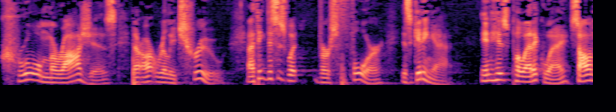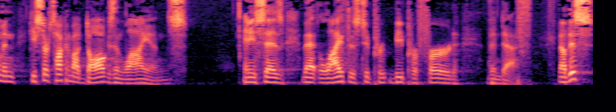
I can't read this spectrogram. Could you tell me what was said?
cruel mirages that aren't really true. And I think this is what verse 4 is getting at in his poetic way, Solomon, he starts talking about dogs and lions. And he says that life is to be preferred than death. Now this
